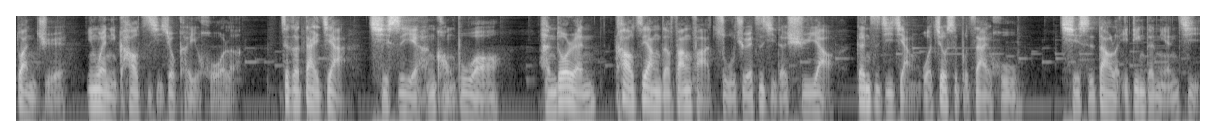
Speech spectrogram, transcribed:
断绝，因为你靠自己就可以活了。这个代价。其实也很恐怖哦。很多人靠这样的方法阻绝自己的需要，跟自己讲“我就是不在乎”。其实到了一定的年纪，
